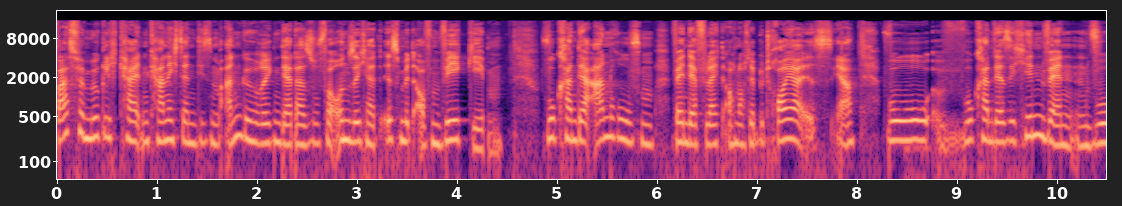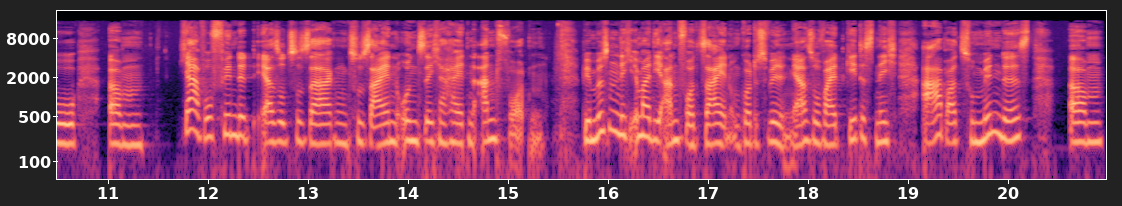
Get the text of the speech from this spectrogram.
was für Möglichkeiten kann ich denn diesem Angehörigen, der da so verunsichert ist, mit auf den Weg geben? Wo kann der anrufen? Wenn der vielleicht auch noch der Betreuer ist, ja, wo, wo kann der sich hinwenden, wo, ähm, ja, wo findet er sozusagen zu seinen Unsicherheiten Antworten? Wir müssen nicht immer die Antwort sein, um Gottes Willen, ja, so weit geht es nicht, aber zumindest ähm,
